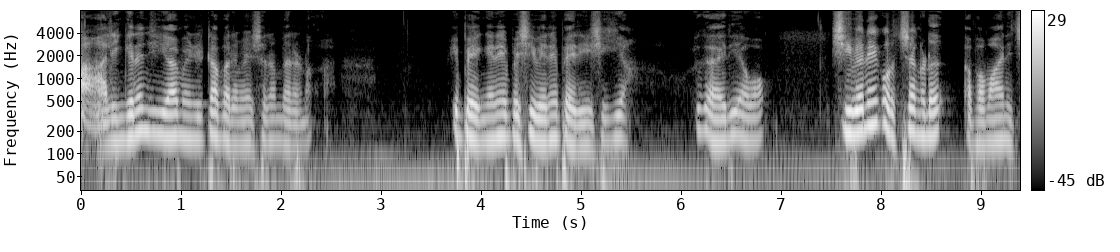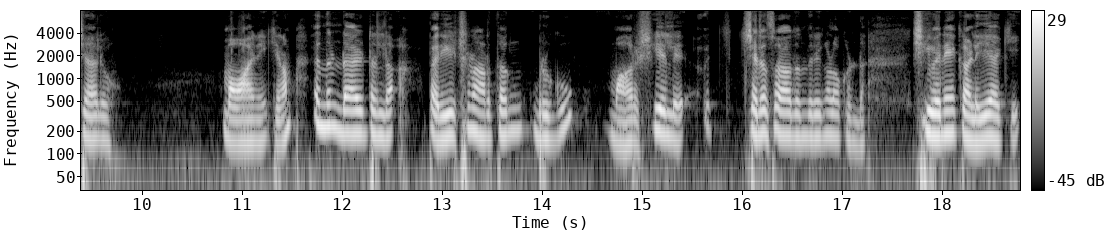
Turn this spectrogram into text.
ആലിംഗനം ചെയ്യാൻ വേണ്ടിയിട്ടാണ് പരമേശ്വരൻ വരണം. ഇപ്പം എങ്ങനെയാണ് ഇപ്പം ശിവനെ പരീക്ഷിക്കുക ഒരു കാര്യമാവാം ശിവനെ കുറച്ച് അങ്ങോട്ട് അപമാനിച്ചാലോ? അപമാനിക്കണം എന്നുണ്ടായിട്ടല്ല. പരീക്ഷണാർത്ഥം ഭൃഗു മഹർഷിയല്ലേ ചില സ്വാതന്ത്ര്യങ്ങളൊക്കെ ഉണ്ട്. ശിവനെ കളിയാക്കി.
